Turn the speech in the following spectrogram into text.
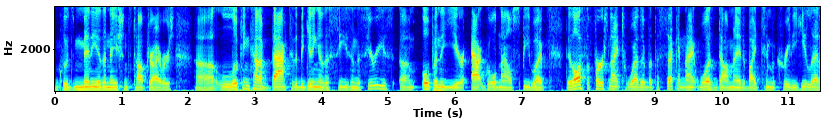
includes many of the nation's top drivers. Uh, looking kind of back to the beginning of the season, the series um, opened the year at Golden Isle Speedway. They lost the first night to weather, but the second night was dominated by Tim McCreadie. He led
